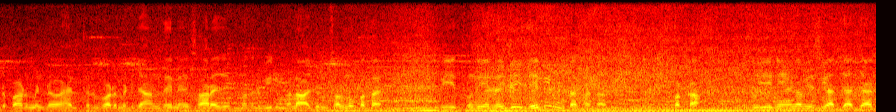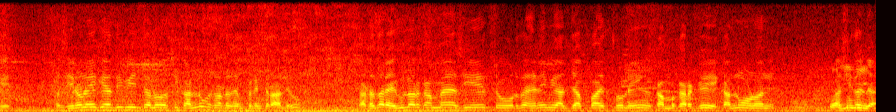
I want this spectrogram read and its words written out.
ਡਿਪਾਰਟਮੈਂਟ ਹੈਲਥ ਡਿਪਾਰਟਮੈਂਟ ਜਾਣਦੇ ਨੇ। ਸਾਰੇ ਮਤਲਬ ਵੀ ਮੁਲਾਜ਼ਮ ਸਭ ਨੂੰ ਪਤਾ ਹੈ ਵੀ ਇੱਥੋਂ ਦੀ ਡੇਲੀ ਡੇਲੀ ਰੂਟ ਹੈ ਸਾਡਾ। ਪੱਕਾ। ਕੋਈ ਇਹ ਨਹੀਂ ਹੈਗਾ ਵੀ ਅਸੀਂ ਅੱਜ ਅੱਜ ਆ ਗਏ। ਅਸੀਂ ਇਹਨਾਂ ਨੂੰ ਇਹ ਕਿਹਾ ਸੀ ਵੀ ਚਲੋ ਅਸੀਂ ਕੱਲ ਨੂੰ ਸਾਡਾ ਸੈਂਪਲਿੰਗ ਕਰਾ ਲਿਓ। ਸਾਡਾ ਤਾਂ ਰੈਗੂਲਰ ਕੰਮ ਹੈ ਅਸੀਂ ਇਹ ਚੋਰ ਤਾਂ ਹੈ ਨਹੀਂ ਵੀ ਅੱਜ ਆਪਾਂ ਇੱਥੋਂ ਨਹੀਂ ਕੰਮ ਕਰ ਗਏ ਕੱਲ ਨੂੰ ਆਉਣਾ ਨਹੀਂ। ਅਸੀਂ ਤਾਂ ਜਾ-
